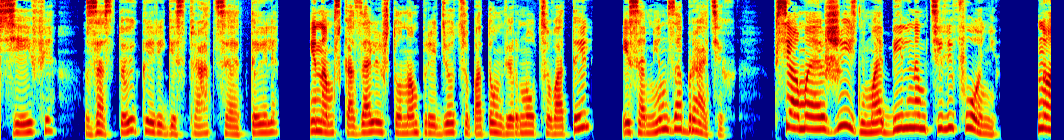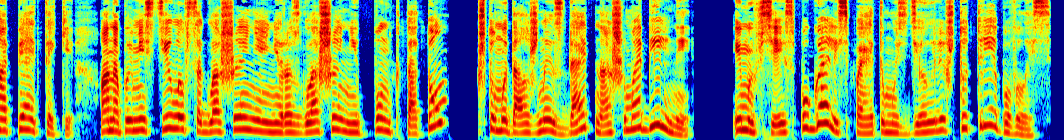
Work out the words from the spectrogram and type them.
сейфе, за стойкой регистрации отеля, и нам сказали, что нам придется потом вернуться в отель и самим забрать их. Вся моя жизнь в мобильном телефоне. Но опять-таки она поместила в соглашение о неразглашении пункт о том, что мы должны сдать наши мобильные, и мы все испугались, поэтому сделали, что требовалось.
